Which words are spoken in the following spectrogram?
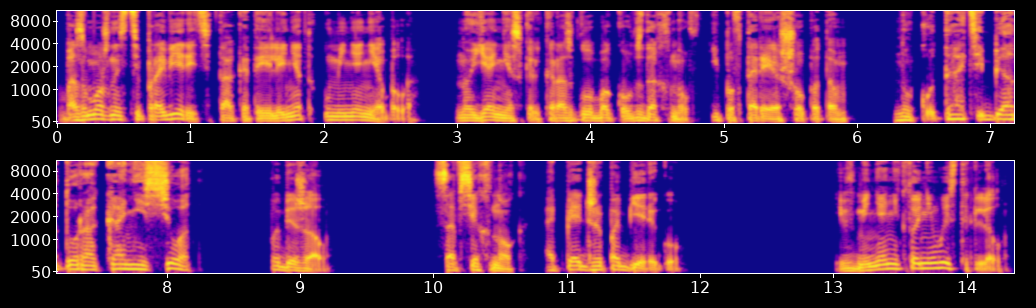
Возможности проверить, так это или нет, у меня не было. Но я, несколько раз глубоко вздохнув и повторяя шепотом «Ну куда тебя, дурака, несет?» побежал. Со всех ног, опять же по берегу. И в меня никто не выстрелил,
